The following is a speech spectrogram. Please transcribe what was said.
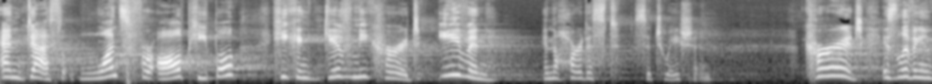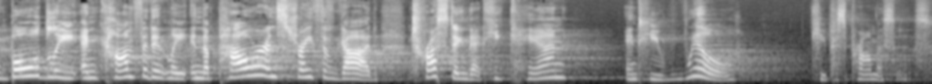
and death once for all people, He can give me courage, even in the hardest situation. Courage is living boldly and confidently in the power and strength of God, trusting that He can and He will keep His promises.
